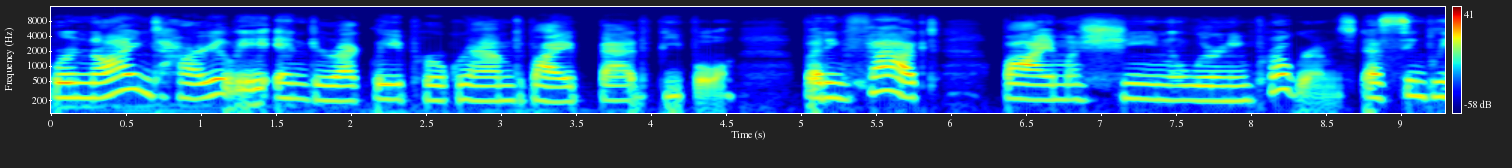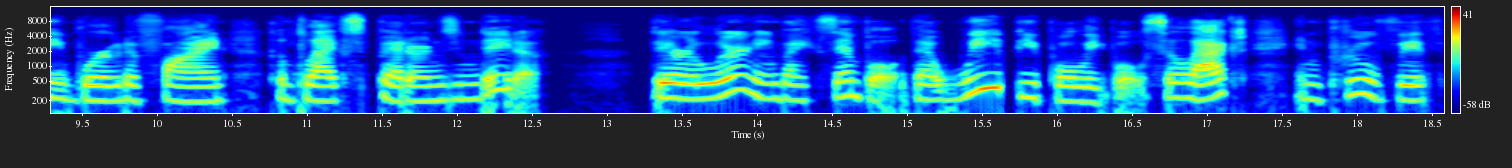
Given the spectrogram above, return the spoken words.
were not entirely indirectly programmed by bad people, but in fact, by machine learning programs that simply work to find complex patterns in data. They are learning by example that we people label, select, and prove with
